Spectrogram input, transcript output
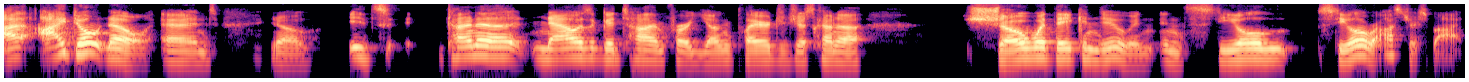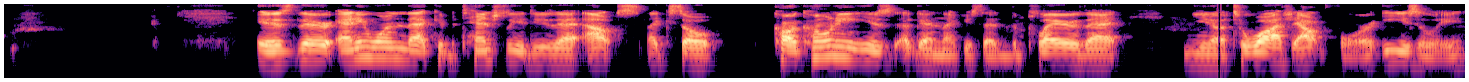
I I don't know, and you know it's kind of now is a good time for a young player to just kind of show what they can do and, and steal steal a roster spot. Is there anyone that could potentially do that out? Like, so Carcone is, again, like you said, the player that, you know, to watch out for easily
